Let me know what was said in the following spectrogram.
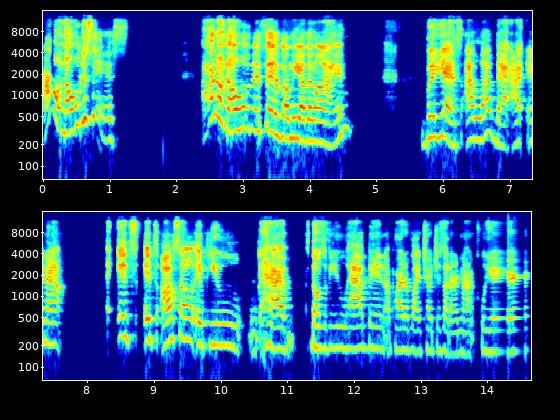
I don't know who this is. I don't know who this is on the other line but yes, I love that. I and I it's it's also if you have those of you who have been a part of like churches that are not queer,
